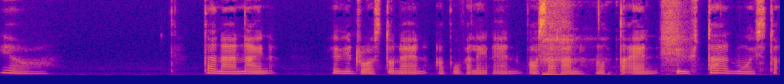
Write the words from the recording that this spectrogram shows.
Joo. Tänään näin hyvin ruostuneen apuvälineen vasaran, mutta en yhtään muista,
